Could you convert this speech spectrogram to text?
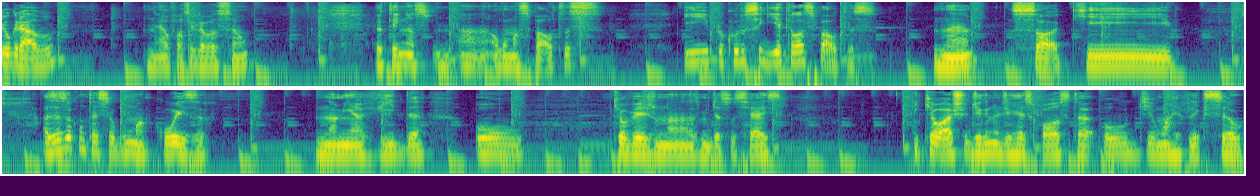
Eu gravo, né? Eu faço a gravação. Eu tenho as, uh, algumas pautas e procuro seguir aquelas pautas, né? Só que às vezes acontece alguma coisa na minha vida ou que eu vejo nas mídias sociais e que eu acho digno de resposta ou de uma reflexão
